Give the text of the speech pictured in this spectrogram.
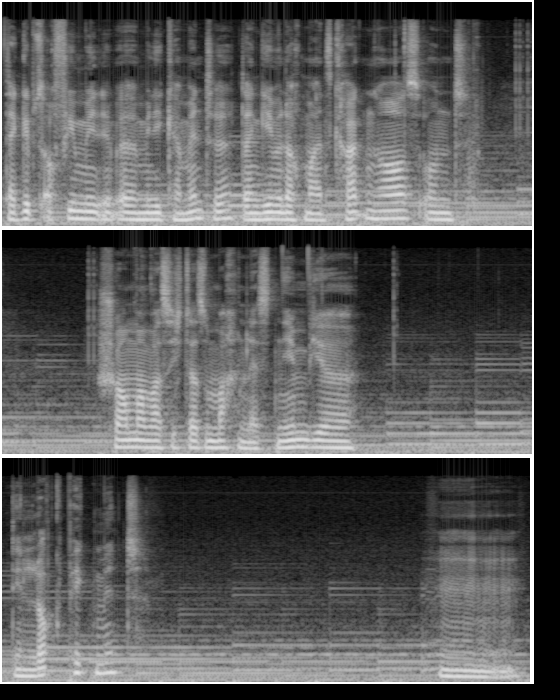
Da gibt es auch viel äh, Medikamente. Dann gehen wir doch mal ins Krankenhaus und schauen mal, was sich da so machen lässt. Nehmen wir den Lockpick mit. Hm.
